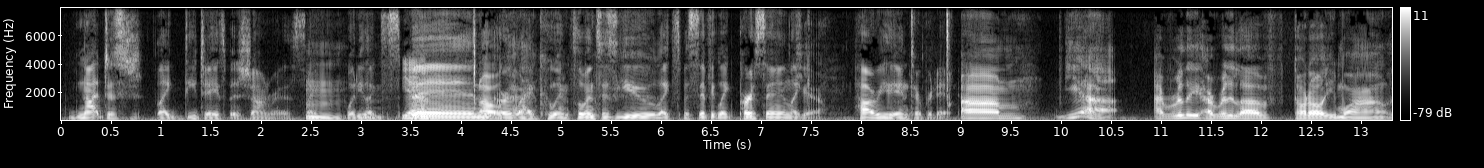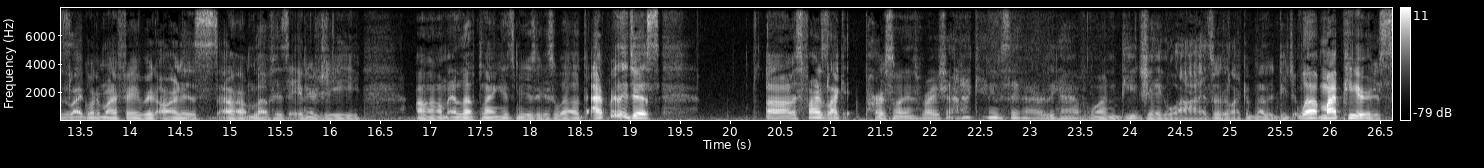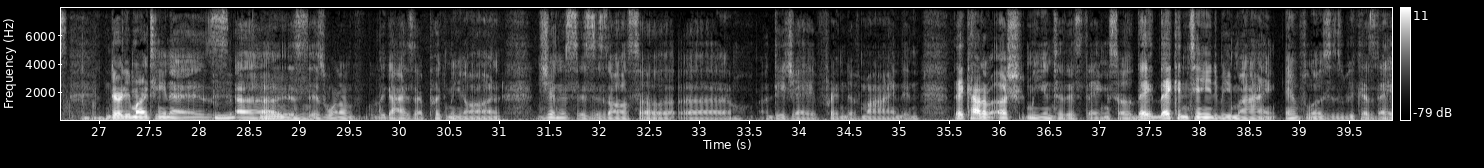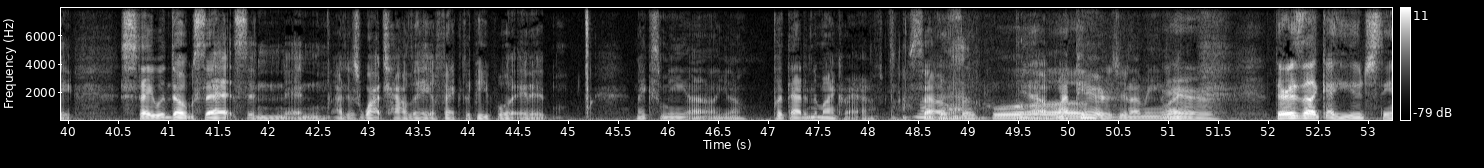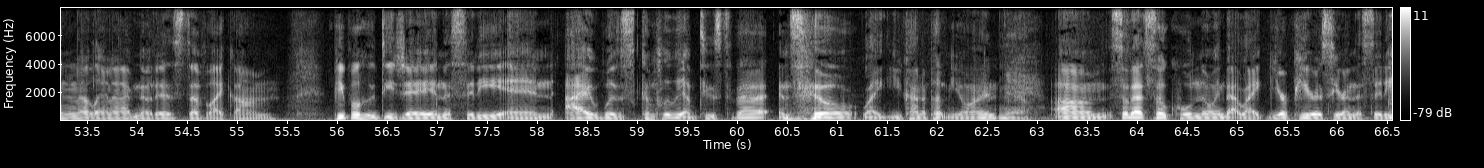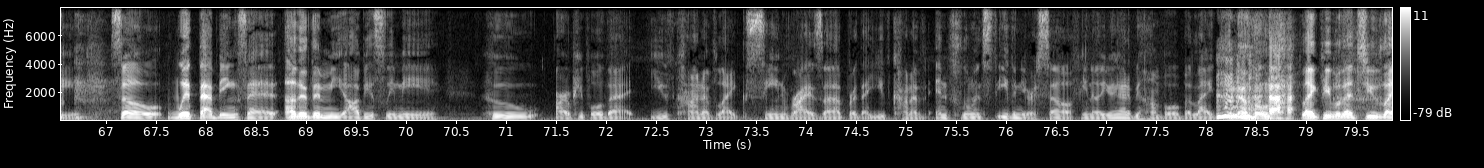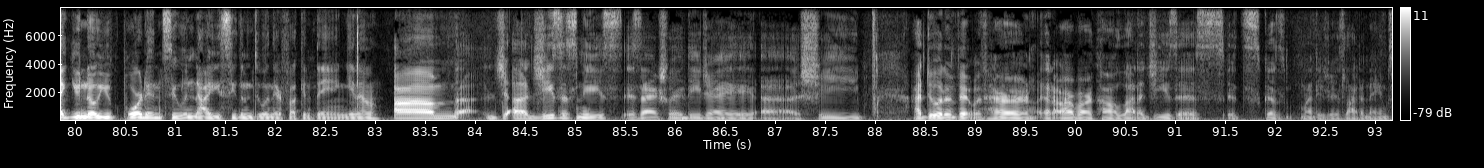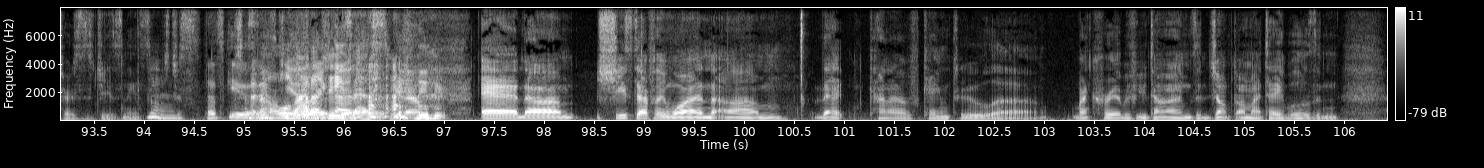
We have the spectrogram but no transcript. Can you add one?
not just like DJs but genres. Like what do you like to Yeah. spin Oh, or okay. like who influences you, like specific like person, like Yeah. however you interpret it. Um, yeah, I really, I really love Toro y Moi. Is like one of my favorite artists. Um, love his energy, um, and love playing his music as well. I really just, uh, as far as like personal inspiration, I can't even say that I really have one DJ wise or like another DJ. Well, my peers, Dirty Martinez uh, is is one of the guys that put me on. Genesis is also. Uh, a DJ friend of mine, and they kind of ushered me into this thing. So they, they continue to be my influences because they stay with dope sets, and, and I just watch how they affect the people, and it makes me, uh, you know, put that into Minecraft. craft. So, so cool. yeah, my peers, you know what I mean? Like, Yeah. There is like a huge scene in Atlanta I've noticed of like um people who DJ in the city and I was completely obtuse to that until like you kind of put me on. Yeah. Um so that's so cool knowing that like your peers here in the city. So with that being said, other than me, obviously me, who are people that you've kind of like seen rise up or that you've kind of influenced even yourself? You know, you ain't gotta be humble, but like, you know, like people that you like, you know, you've poured into and now you see them doing their fucking thing, you know? Um, uh, Jesus niece is actually a DJ. Uh, she, I do an event with her at our bar called Lot of Jesus. It's because my DJ has a lot of names. Hers is Jesus niece, so it's just That's cute. just a whole cute. lot of like. Jesus, you know. and um, she's definitely one um, that kind of came to uh, my crib a few times and jumped on my tables and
